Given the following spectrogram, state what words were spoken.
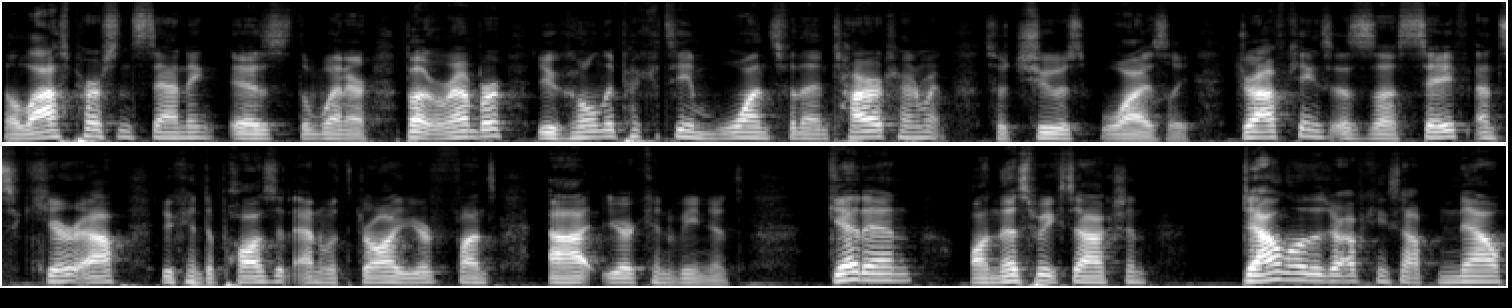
The last person standing is the winner. But remember, you can only pick a team once for the entire tournament, so choose wisely. DraftKings is a safe and secure app. You can deposit and withdraw your funds at your convenience. Get in on this week's action. Download the DraftKings app now.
